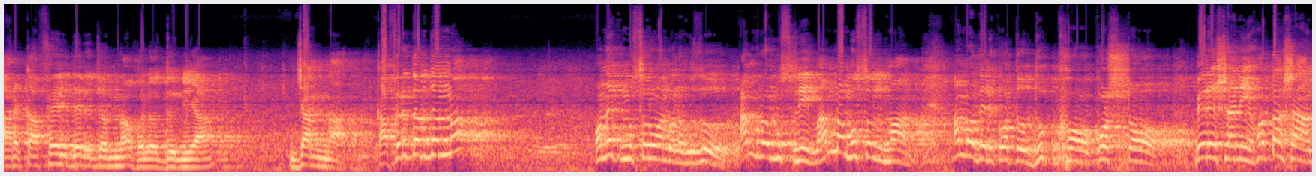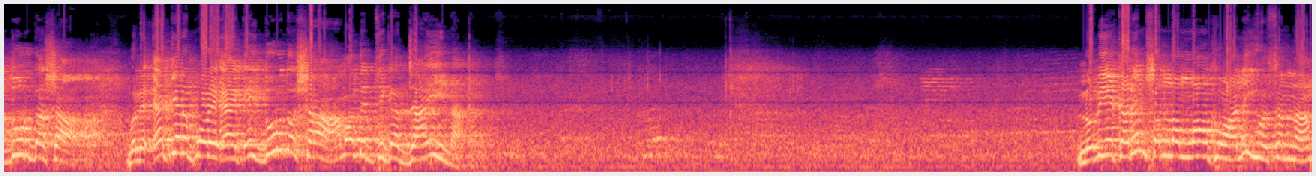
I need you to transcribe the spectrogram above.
আর কাফেরদের জন্য হলো দুনিয়া। জান্নাত। কাফেরদের জন্য অনেক মুসলমান বলে, হুজুর, আমরা মুসলিম, আমরা মুসলমান। আমাদের কত দুঃখ, কষ্ট, পেরেশানি, হতাশা, দুর্দশা। বলে, একের পরে এক, এই দুর্দশা আমাদের থেকে যাই না। নবী করিম সাল্লাল্লাহু আলাইহি ওয়াসাল্লাম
